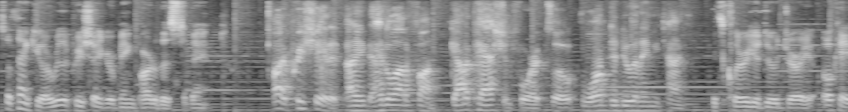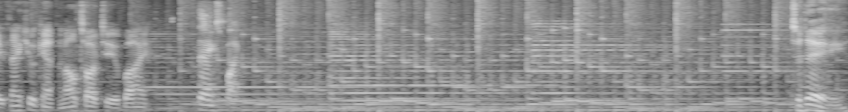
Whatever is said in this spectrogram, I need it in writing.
So thank you. I really appreciate your being part of this today. I appreciate it. I had a lot of fun. Got a passion for it, so love to do it anytime. It's clear you do, Jerry. Okay, thank you again, and I'll talk to you. Bye. Thanks, Mike. Today,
